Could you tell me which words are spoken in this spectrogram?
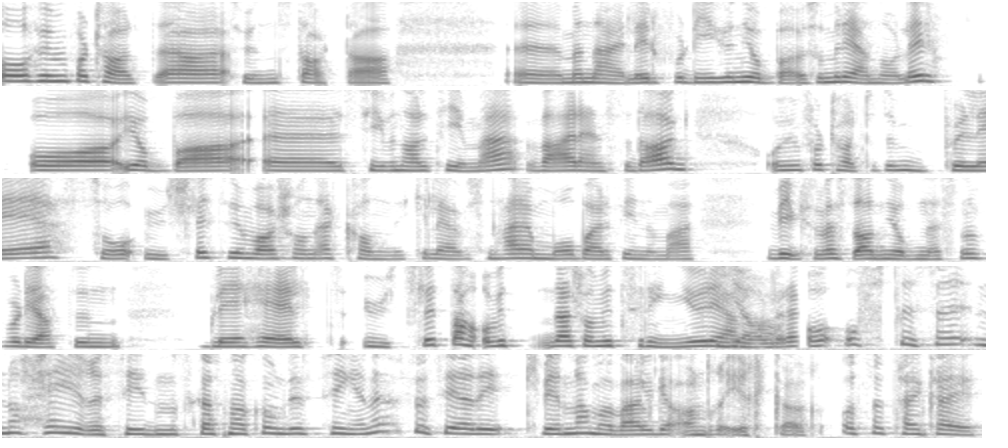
Og hun fortalte at hun starta eh, med negler fordi hun jobba jo som renholder og jobba eh, syv og en halv time hver eneste dag. Og hun fortalte at hun ble så utslitt. Hun var sånn 'Jeg kan ikke leve sånn her. Jeg må bare finne meg virksomhet, annen jobb nesten.' Fordi at hun ble helt utslitt. da. Og vi, det er sånn, vi trenger jo renholdere. Ja, og ofte så, når høyresiden skal snakke om disse tingene, så sier de kvinner må velge andre yrker. Og så tenker jeg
